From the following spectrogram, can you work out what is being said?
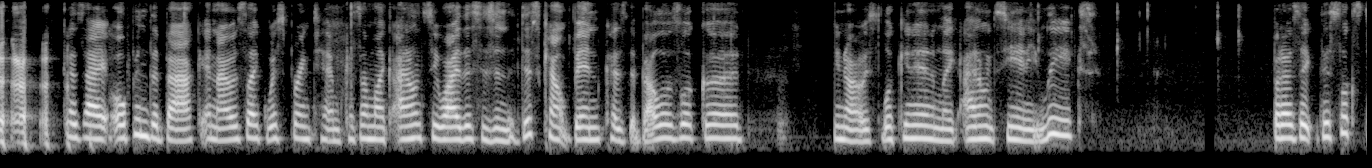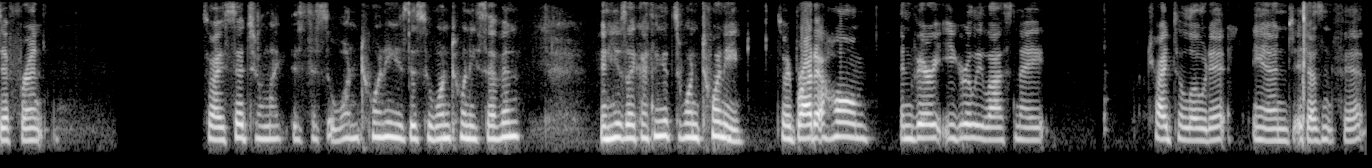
because I opened the back and I was like whispering to him because I'm like, I don't see why this is in the discount bin because the bellows look good. You know, I was looking in and like, I don't see any leaks. But I was like, this looks different. So I said to him, like, is this a 120? Is this a 127? And he's like, I think it's 120. So I brought it home and very eagerly last night tried to load it and it doesn't fit.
